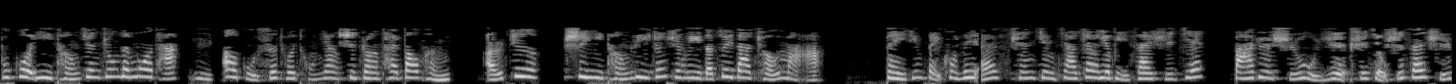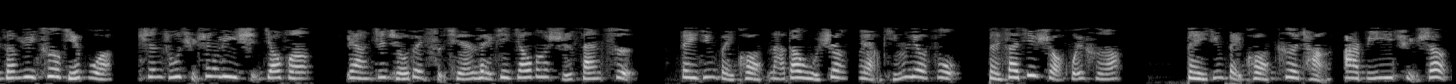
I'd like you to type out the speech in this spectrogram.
不过，伊藤阵中的莫塔与奥古斯托同样是状态爆棚，而这是伊藤力争胜利的最大筹码。北京北控 vs 深圳佳兆业比赛时间：八月十五日十九时三十分。预测结果：深足取胜，历史交锋。两支球队此前累计交锋十三次，北京北控拿到五胜两平六负。本赛季首回合，北京北控客场二比一取胜。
